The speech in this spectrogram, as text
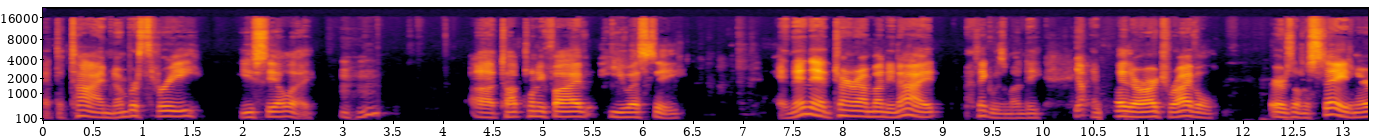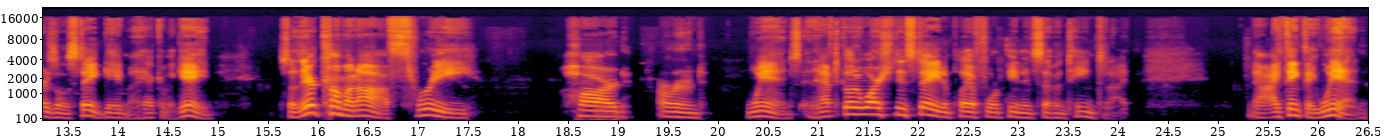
at the time number three UCLA, mm-hmm. uh, top twenty five USC, and then they had turn around Monday night. I think it was Monday, yep. and play their arch rival Arizona State, and Arizona State gave them a heck of a game. So they're coming off three hard earned wins and have to go to Washington State and play a 14 and 17 tonight. Now, I think they win.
